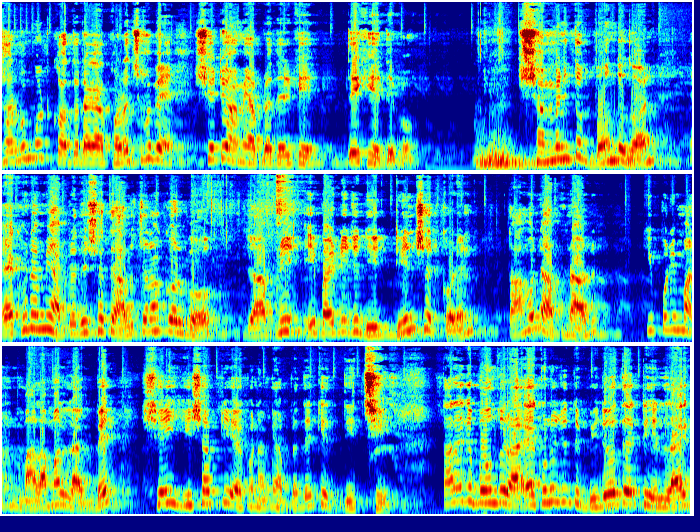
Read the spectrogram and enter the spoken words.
সর্বমোট কত টাকা খরচ হবে, সেটাও আমি আপনাদেরকে দেখিয়ে দেবো। সম্মানিত বন্ধুগণ, এখন আমি আপনাদের সাথে আলোচনা করব যে আপনি এই বাড়িটি যদি টিন শেড করেন, তাহলে আপনার কি পরিমাণ মালামাল লাগবে? সেই হিসাবটি এখন আমি আপনাদেরকে দিচ্ছি। তার আগে বন্ধুরা এখনও যদি ভিডিওতে একটি লাইক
